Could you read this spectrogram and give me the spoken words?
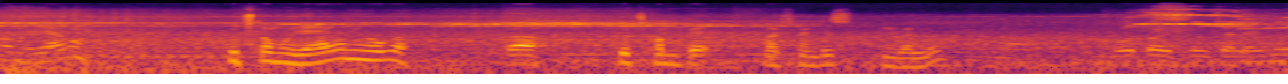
कम हो जाएगा। कुछ कम हो जाएगा नहीं होगा? का कुछ कम पे परसेंटेज कर लो। वो तो इतनी चलेगी।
